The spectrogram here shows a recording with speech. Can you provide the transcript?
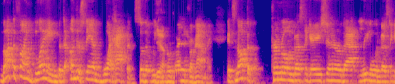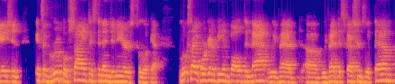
not to find blame, but to understand what happened so that we Yeah. can prevent it from happening. It's not the criminal investigation or that legal investigation. It's a group of scientists and engineers to look at. Looks like we're going to be involved in that. We've had uh, we've had discussions with them.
